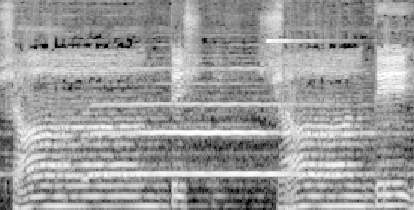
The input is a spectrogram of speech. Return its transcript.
शांति। शान्तिः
